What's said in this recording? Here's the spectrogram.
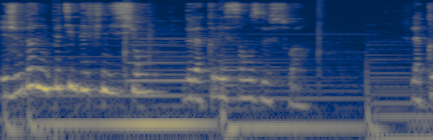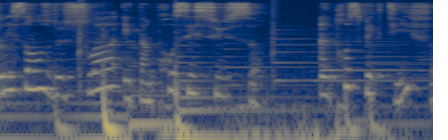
Et je vous donne une petite définition de la connaissance de soi. La connaissance de soi est un processus introspectif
